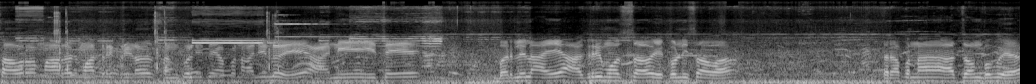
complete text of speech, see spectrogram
मात्र क्रीडा संकुल इथे आपण आलेलो आहे आणि इथे भरलेला आहे आगरी महोत्सव एकोणीसावा. तर आपण आज जाऊन बघूया.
